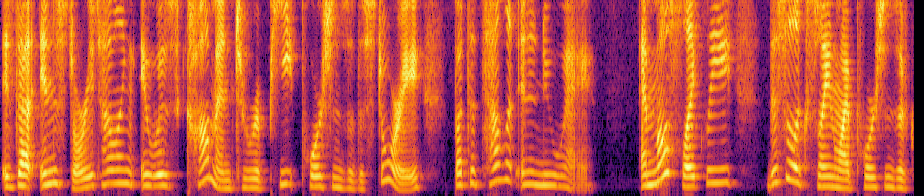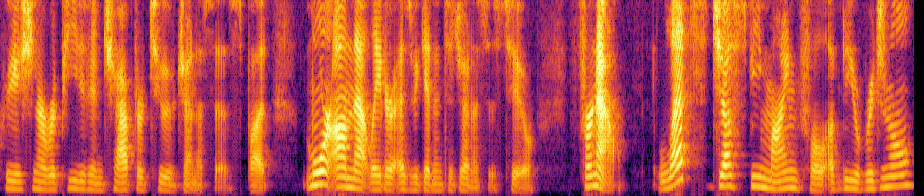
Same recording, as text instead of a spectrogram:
is that in storytelling, it was common to repeat portions of the story, but to tell it in a new way. And most likely, this will explain why portions of creation are repeated in chapter 2 of Genesis, but more on that later as we get into Genesis 2. For now, let's just be mindful of the original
